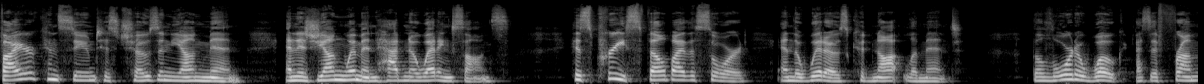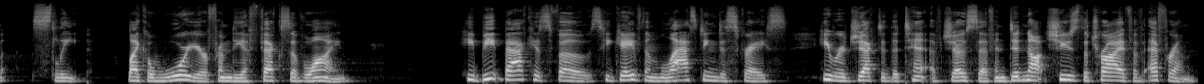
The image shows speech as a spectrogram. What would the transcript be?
Fire consumed his chosen young men, and his young women had no wedding songs. His priests fell by the sword, and the widows could not lament. The Lord awoke as if from sleep, like a warrior from the effects of wine. He beat back his foes, he gave them lasting disgrace. He rejected the tent of Joseph and did not choose the tribe of Ephraim.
